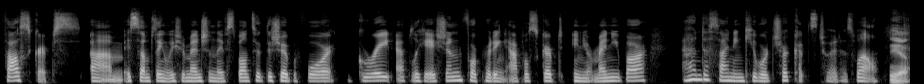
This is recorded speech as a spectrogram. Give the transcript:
Fast Scripts um, is something we should mention. They've sponsored the show before. Great application for putting Apple Script in your menu bar and assigning keyboard shortcuts to it as well Yeah.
